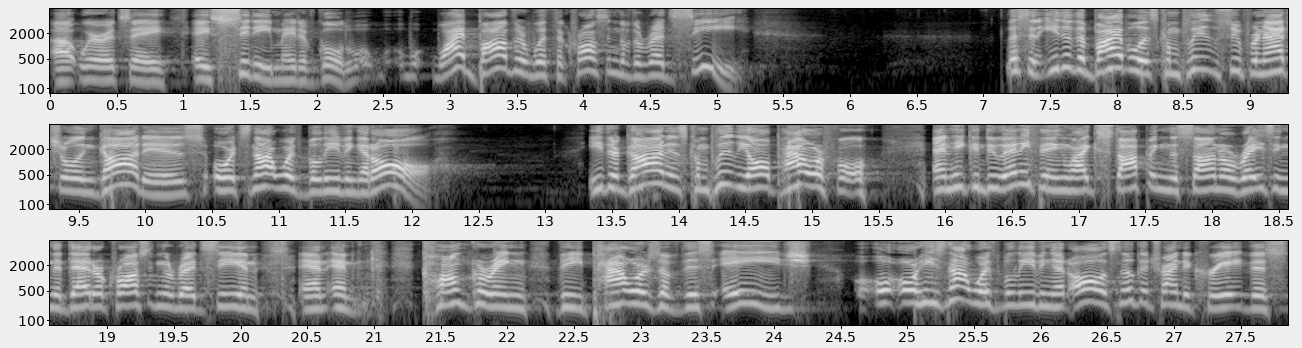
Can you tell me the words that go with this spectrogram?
uh, where it's a, a city made of gold. Why bother with the crossing of the Red Sea? Listen, either the Bible is completely supernatural and God is, or it's not worth believing at all. Either God is completely all powerful and he can do anything like stopping the sun or raising the dead or crossing the Red Sea and, and, and conquering the powers of this age, or, or he's not worth believing at all. It's no good trying to create this,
